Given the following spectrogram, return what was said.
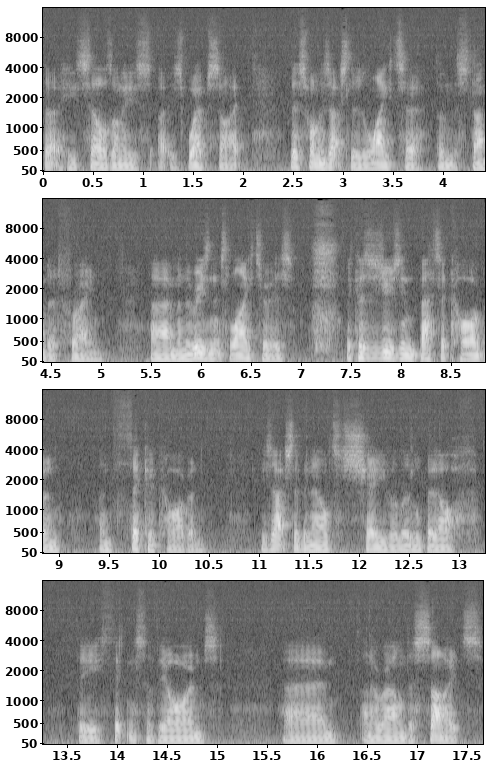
that he sells on his his website this one is actually lighter than the standard frame um, and the reason it's lighter is because he's using better carbon and thicker carbon he's actually been able to shave a little bit off the thickness of the arms um, and around the sides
